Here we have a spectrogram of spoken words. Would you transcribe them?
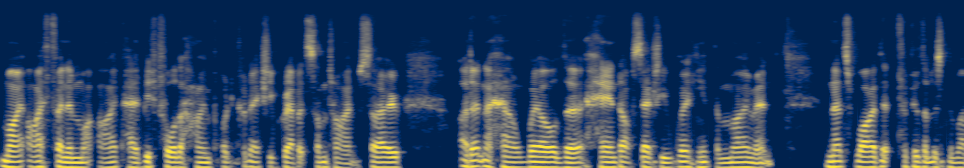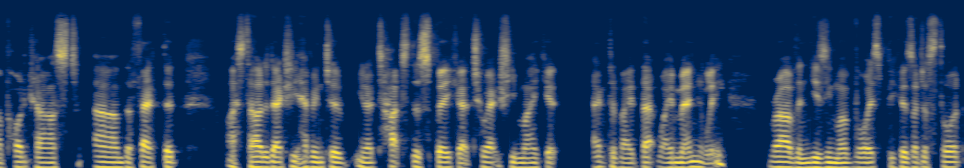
my iPhone and my iPad before the HomePod could actually grab it sometimes. So I don't know how well the handoff's actually working at the moment. And that's why that for people that listen to my podcast, um, the fact that I started actually having to, you know, touch the speaker to actually make it activate that way manually rather than using my voice because I just thought,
